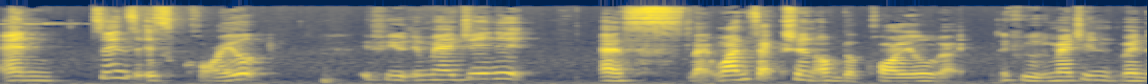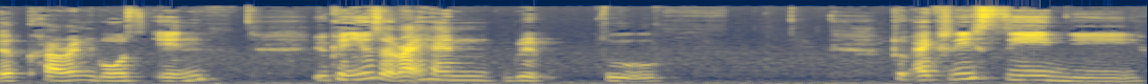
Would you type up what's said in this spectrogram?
And since it's coiled if you imagine it as like one section of the coil right if you imagine when the current goes in you can use a right hand grip to to actually see the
